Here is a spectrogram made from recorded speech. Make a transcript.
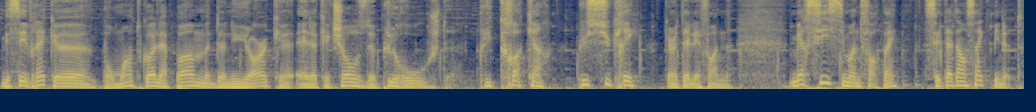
Mais c'est vrai que, pour moi en tout cas, la pomme de New York, elle a quelque chose de plus rouge, de plus croquant, plus sucré qu'un téléphone. Merci Simone Fortin. C'était en cinq minutes.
